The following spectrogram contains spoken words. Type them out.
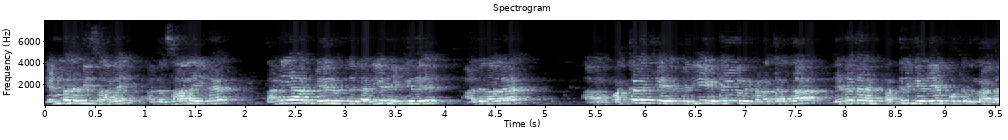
எண்பது அடி சாலை. அந்த சாலையில தனியார் பேருந்து நிறைய நிக்குது. அதனால மக்களுக்கு பெரிய இடையூறு நடக்கிறதா தினகரன் பத்திரிகையிலேயே போட்டிருந்தாங்க.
